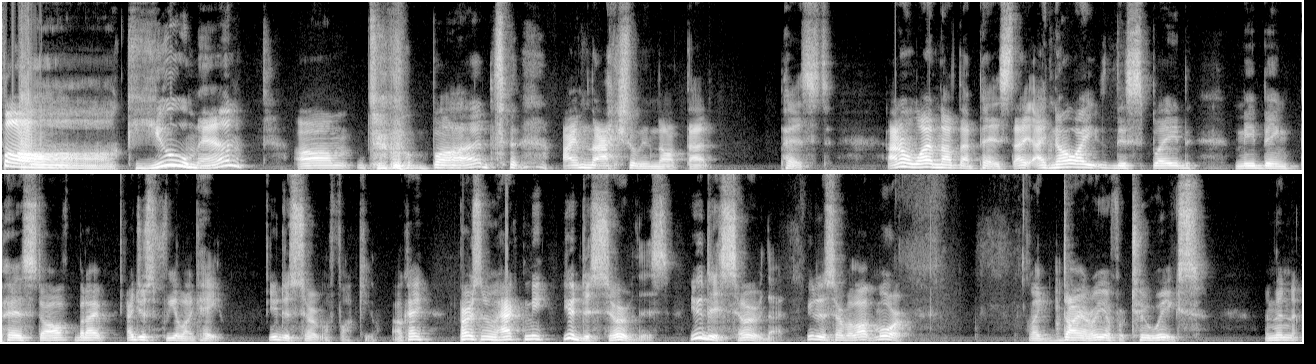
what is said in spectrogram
fuck you, man. Um, but I'm actually not that pissed. I don't know why I'm not that pissed. I, I know I displayed me being pissed off, but I, I just feel like, hey, you deserve a fuck you, okay? Person who hacked me, you deserve this. You deserve that. You deserve a lot more. Like diarrhea for two weeks. And then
